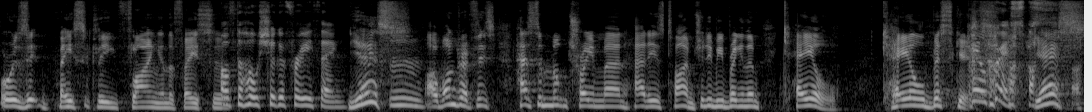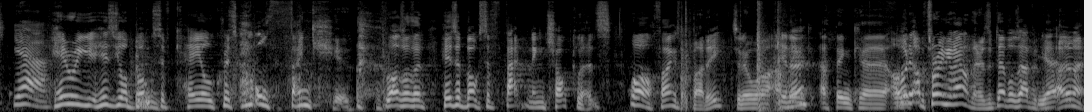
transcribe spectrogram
or is it basically flying in the face of? Of the whole sugar-free thing. Yes. Mm. I wonder if it's has the milk tray man had his time? Should he be bringing them kale, kale biscuits? Kale crisps. Yes. Yeah. Here are you, here's your box of kale crisps. Oh, thank you. Rather than here's a box of fattening chocolates. Well, thanks, buddy. Do you know what? I You know? think I think uh, I on mean, a- I'm throwing it out there as a devil's advocate. Yeah. I don't know.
